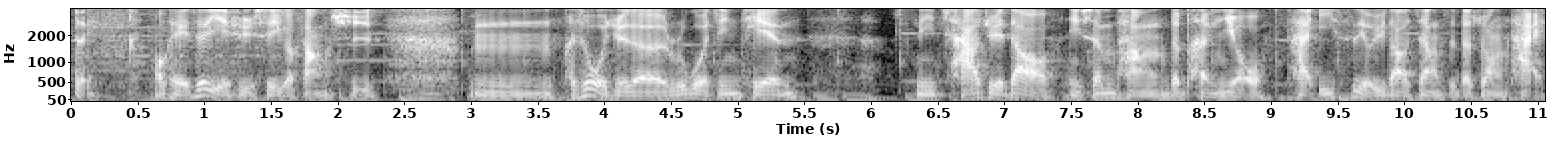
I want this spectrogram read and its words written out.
对，OK，这也许是一个方式，嗯，可是我觉得如果今天你察觉到你身旁的朋友他疑似有遇到这样子的状态，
